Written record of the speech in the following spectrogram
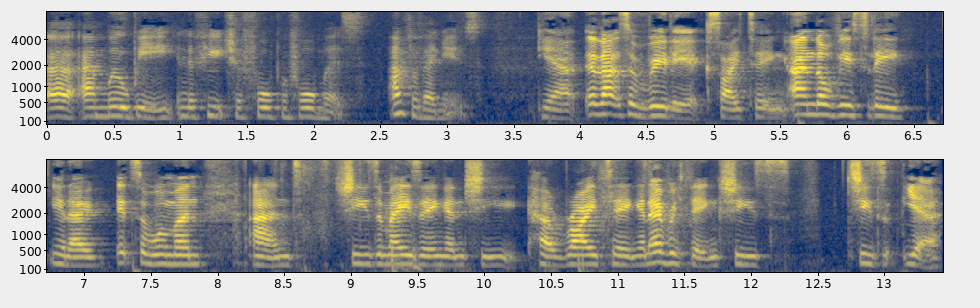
uh, and will be in the future for performers and for venues. Yeah, that's a really exciting and obviously, you know, it's a woman and she's amazing and she her writing and everything, she's she's yeah,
